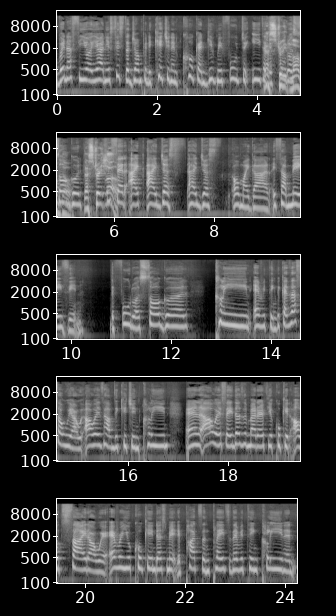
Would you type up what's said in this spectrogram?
when I see you, you and your sister jump in the kitchen and cook and give me food to eat, and That's the food was love, so though. good. That's straight she love. said, "I, I just, I just, oh my God, it's amazing. The food was so good, clean, everything. Because that's how we are. We always have the kitchen clean, and I always say it doesn't matter if you cook it outside or wherever you're cooking. Just make the pots and plates and everything clean and."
